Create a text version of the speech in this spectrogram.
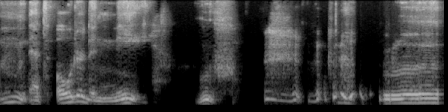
mm, that's older than me.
